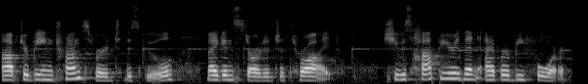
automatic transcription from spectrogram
After being transferred to the school, Megan started to thrive. She was happier than ever before.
